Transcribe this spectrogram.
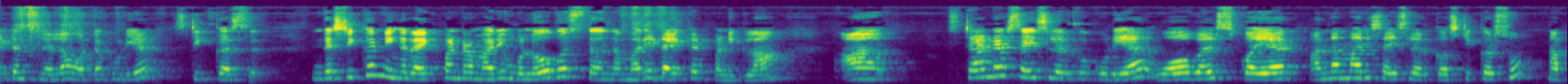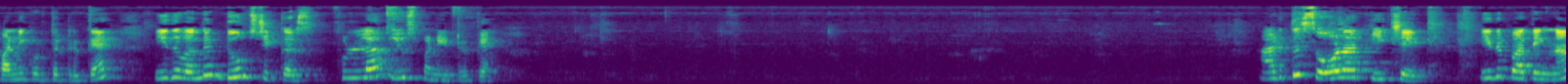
ஐட்டம்ஸ்ல எல்லாம் ஒட்டக்கூடிய ஸ்டிக்கர்ஸ் இந்த ஸ்டிக்கர் நீங்கள் ரைட் பண்ணுற மாதிரி உங்கள் லோகோஸ் தகுந்த மாதிரி டை கட் பண்ணிக்கலாம் ஸ்டாண்டர்ட் சைஸில் இருக்கக்கூடிய ஓவல் ஸ்கொயர் அந்த மாதிரி சைஸில் இருக்க ஸ்டிக்கர்ஸும் நான் பண்ணி கொடுத்துட்ருக்கேன். இது வந்து டூம் ஸ்டிக்கர்ஸ் ஃபுல்லாக யூஸ் பண்ணிகிட்ருக்கேன் அடுத்து சோலார் கீச்செயின் இது பார்த்தீங்கன்னா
